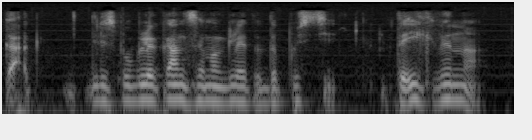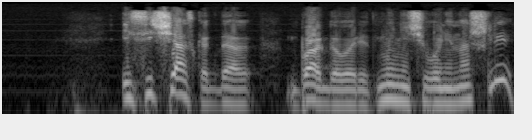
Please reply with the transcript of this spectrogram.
как республиканцы могли это допустить? Это их вина. И сейчас, когда Бар говорит, мы ничего не нашли,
